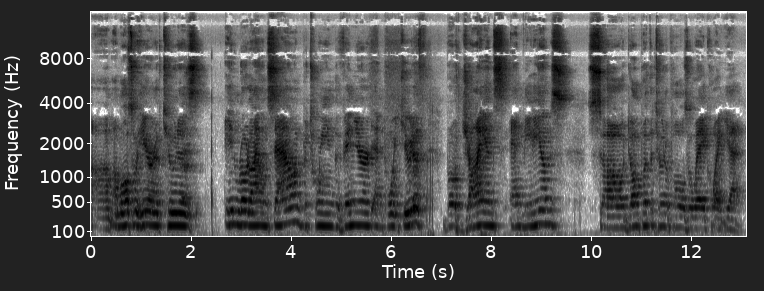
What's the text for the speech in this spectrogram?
Um, I'm also hearing of tunas in Rhode Island Sound between the Vineyard and Point Judith, both giants and mediums. So don't put the tuna poles away quite yet.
